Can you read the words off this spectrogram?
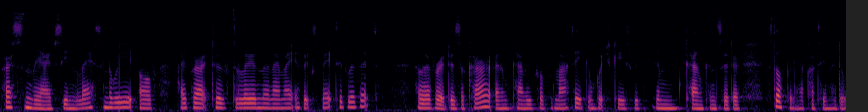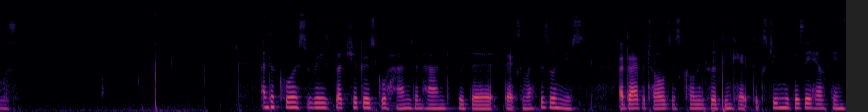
Personally, I've seen less in the way of hyperactive delirium than I might have expected with it. However, it does occur and can be problematic, in which case we can, can consider stopping or cutting the dose. And of course, raised blood sugars go hand in hand with the dexamethasone use. Our diabetologist colleagues have been kept extremely busy helping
